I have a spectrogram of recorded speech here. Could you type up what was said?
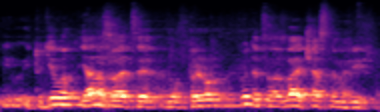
І, і тоді я називаю це, ну, люди це називають чесними грішами.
